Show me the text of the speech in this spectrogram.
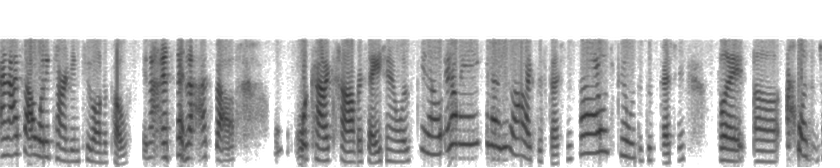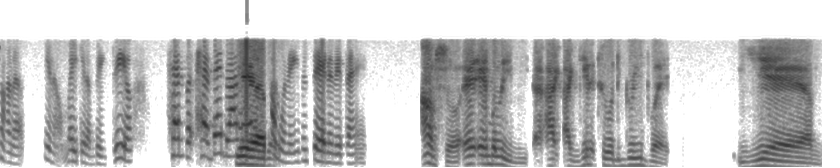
And I saw what it turned into on the post. And I and I saw what kind of conversation was, you know, and I mean, you know, you know, I like discussion, so I was good with the discussion, but uh I wasn't trying to, you know, make it a big deal. Had the, had that not Yeah, I wouldn't even said anything. I'm sure, and, and believe me, I I get it to a degree, but yeah, man.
